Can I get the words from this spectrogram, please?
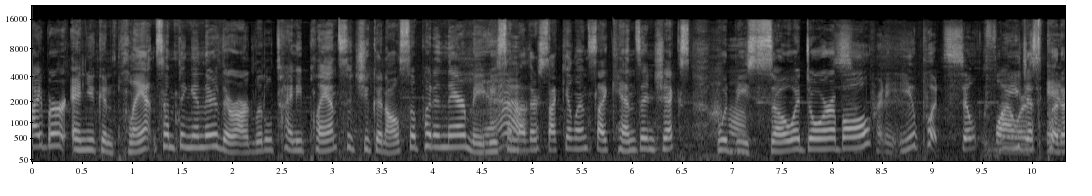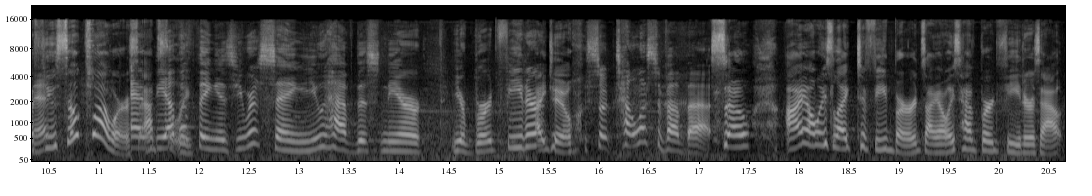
fiber and you can plant something in there. There are little tiny plants that you can also put in there. Maybe some other succulents like hens and chicks would be so So adorable. pretty. You put silk flowers we just put a it. few silk flowers. And absolutely. the other thing is, you were saying you have this near your bird feeder. I do. So tell us about that. So I always like to feed birds. I always have bird feeders out.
